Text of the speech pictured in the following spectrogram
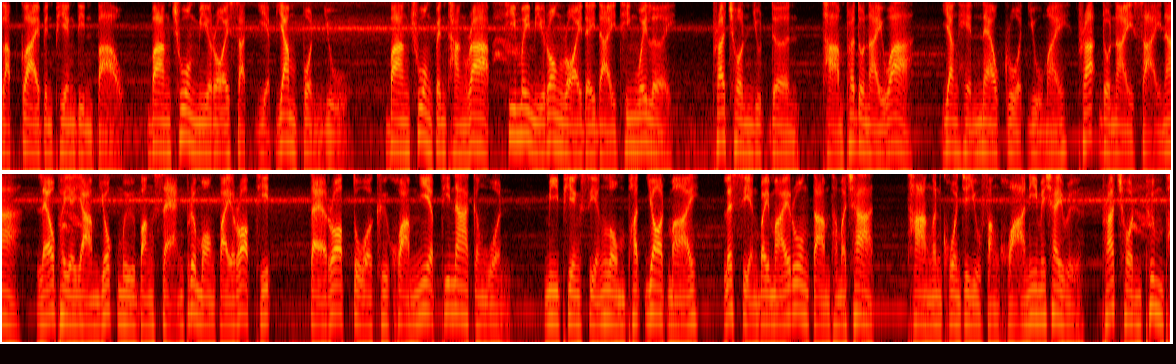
กลับกลายเป็นเพียงดินเปล่า บางช่วงมีรอยสัตว์เหยียบย่ำปนอยู่ บางช่วงเป็นทางราบที่ไม่มีร่องรอยใด ๆ ทิ้งไว้เลย พระชนหยุดเดิน ถามพระโดนัยว่า ยังเห็นแนวกรวดอยู่ไหม พระโดนัยสายหน้า แล้วพยายามยกมือบังแสงเพื่อมองไปรอบทิศ แต่รอบตัวคือความเงียบที่น่ากังวล มีเพียงเสียงลมพัดยอดไม้ และเสียงใบไม้ร่วงตามธรรมชาติ ทางมันควรจะอยู่ฝั่งขวานี่ไม่ใช่หรือ พระชนพึมพ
